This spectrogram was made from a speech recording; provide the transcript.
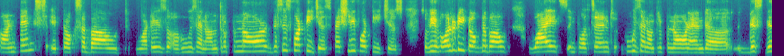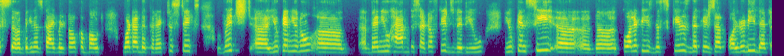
contents. It talks about what is, who's an entrepreneur. This is for teachers, especially for teachers. So we have already talked about why it's important, who's an entrepreneur, and uh, this this uh, beginner's guide will talk about what are the characteristics, which uh, you can, you know, uh, when you have the set of kids with you, you can see uh, uh, the qualities, the skills the kids are already that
